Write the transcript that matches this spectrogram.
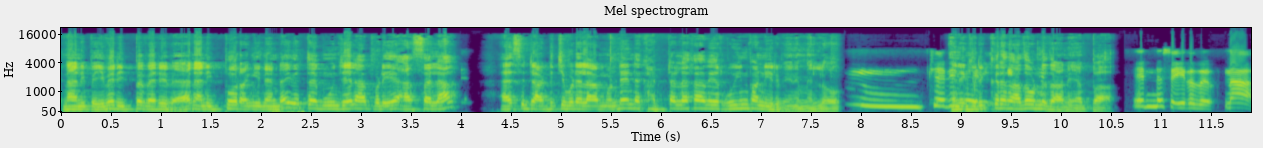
நான் இப்ப இவர் இப்ப வருவேன் நான் இப்போ இறங்கினேன்டா இவர்த்த மூஞ்சேல அப்படியே அசலா அசிட் அடிச்சு விடலாமுண்டு இந்த கட்டழகாவே ரூயின் உம், சரி எனக்கு. இருக்கிறது அது ஒன்று தானே அப்பா? என்ன செய்யறது நான்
